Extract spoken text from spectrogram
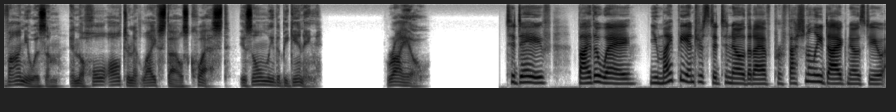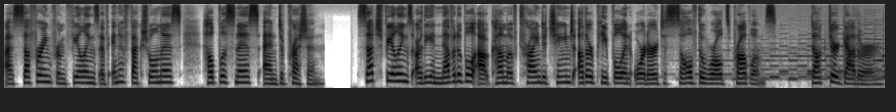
Vonuism and the whole alternate lifestyles quest is only the beginning. Rayo. To Dave, by the way, you might be interested to know that I have professionally diagnosed you as suffering from feelings of ineffectualness, helplessness, and depression. Such feelings are the inevitable outcome of trying to change other people in order to solve the world's problems. Dr. Gatherer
